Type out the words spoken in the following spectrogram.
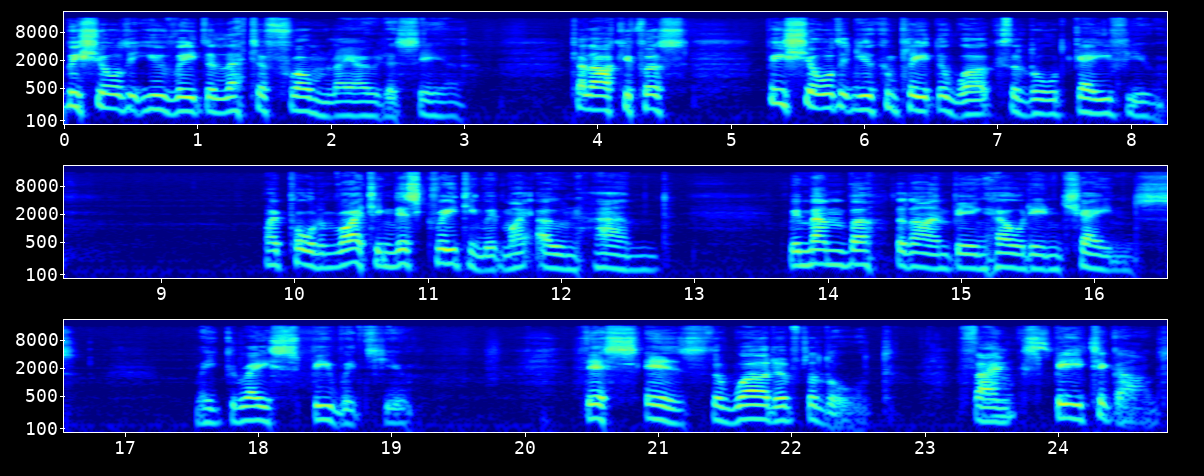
Be sure that you read the letter from Laodicea. Tell Archippus, be sure that you complete the work the Lord gave you. I, Paul, am writing this greeting with my own hand. Remember that I am being held in chains. May grace be with you. This is the word of the Lord. Thanks, Thanks be to God. God.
